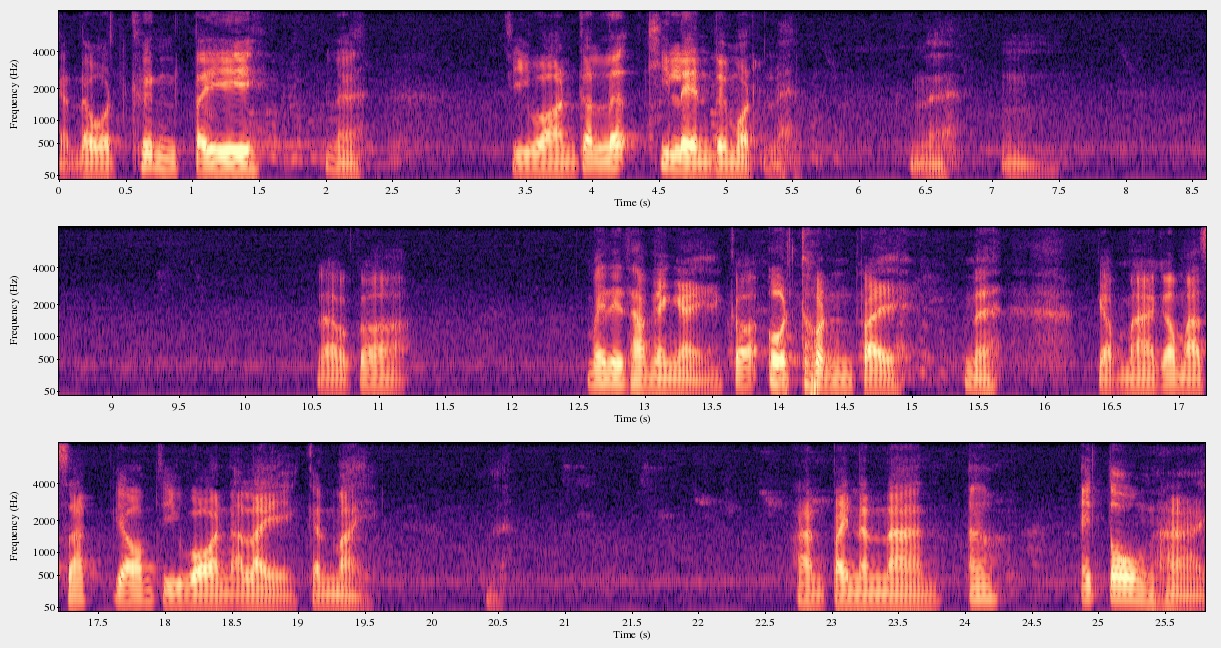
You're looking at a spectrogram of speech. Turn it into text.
กระโดดขึ้นตีนะจีวรก็เลอะขี้เลนไปหมดเลยนะเราก็ไม่ได้ทำยังไง ก็อดทนไปนะกลับมาก็มาซักย้อมจีวรออะไรกันใหม่ผ่านไปนานๆ อ้าวไอ้โต้งหาย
